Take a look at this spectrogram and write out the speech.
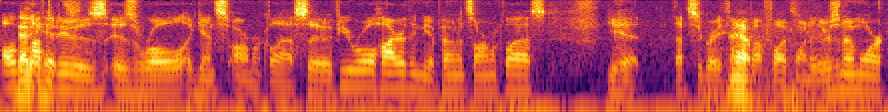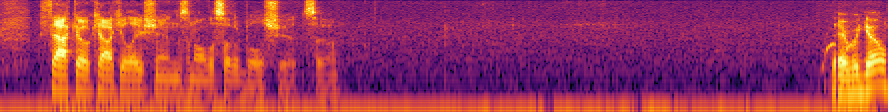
all That we'll it have to do is is roll against armor class. So if you roll higher than the opponent's armor class, you hit. That's the great thing Yeah. about 5.0. There's no more THAC0 calculations and all this other bullshit. So There we go.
